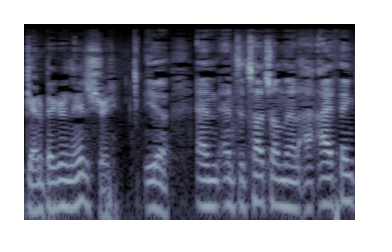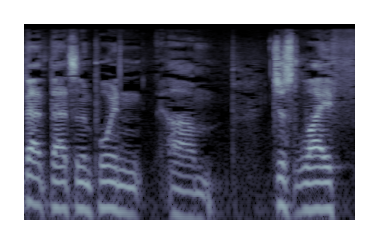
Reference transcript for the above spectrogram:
getting bigger in the industry. Yeah, and and to touch on that, I, I think that that's an important, um, just life.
